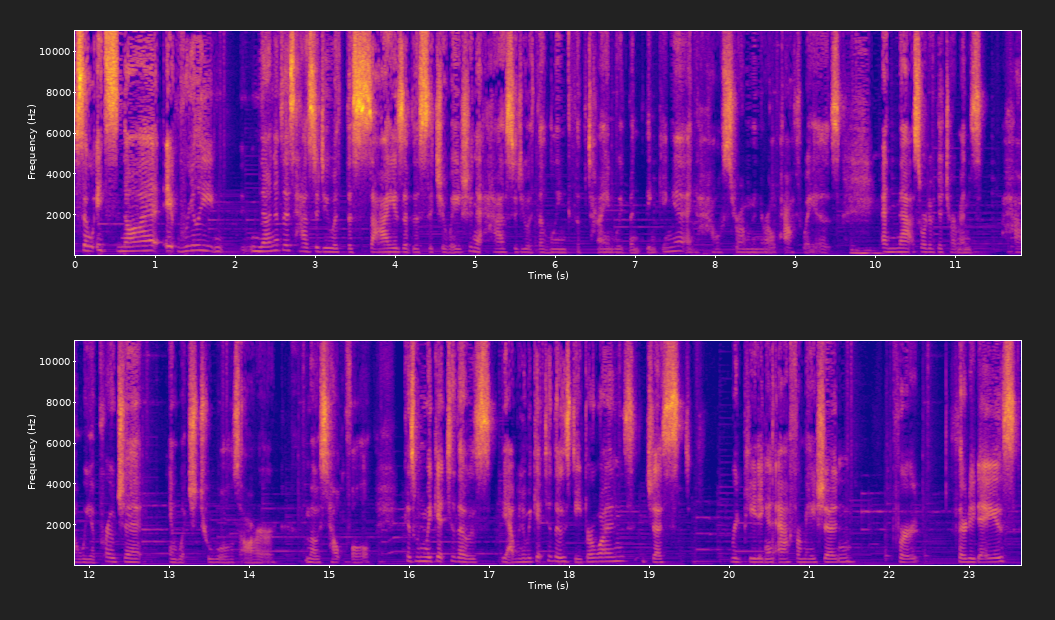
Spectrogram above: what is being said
so it's not, it really, none of this has to do with the size of the situation. It has to do with the length of time we've been thinking it and how strong the neural pathway is. Mhm. And that sort of determines how we approach it and which tools are most helpful. Because when we get to those, yeah, when we get to those deeper ones, just repeating an affirmation for 30 days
